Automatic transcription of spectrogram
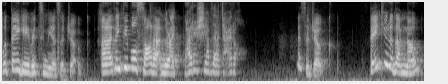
But they gave it to me as a joke. And I think people saw that and they're like, why does she have that title? It's a joke. Thank you to them though.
